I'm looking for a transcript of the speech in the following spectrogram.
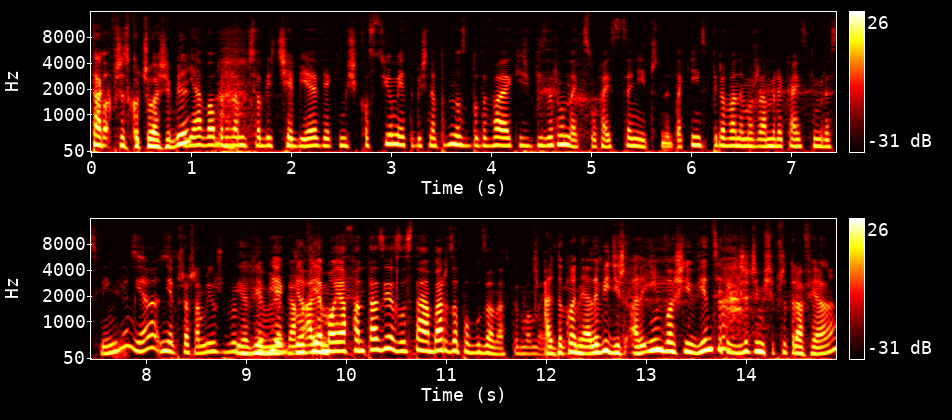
tak, Bo przeskoczyła siebie? Ja wyobrażam sobie ciebie w jakimś kostiumie, to byś na pewno zbudowała jakiś wizerunek, słuchaj, sceniczny, taki inspirowany może amerykańskim wrestlingiem. Ja, nie, przepraszam, już wy, ja wiem, wybiegam, ja ale wiem. moja fantazja została bardzo pobudzona w tym momencie. Ale dokładnie, ale widzisz, ale im właśnie więcej takich rzeczy mi się przytrafia,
